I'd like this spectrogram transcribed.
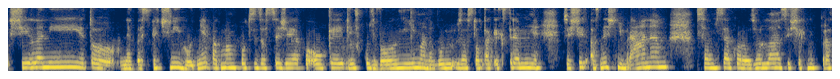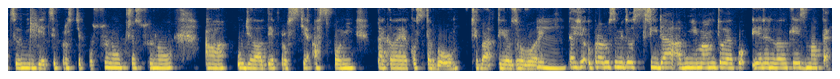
šílený, je to nebezpečný hodně, pak mám pocit zase, že jako OK, trošku zvolním a nebudu zase to tak extrémně řešit. A s dnešním ránem jsem se jako rozhodla si všechny pracovní věci prostě posunout, přesunout a udělat je prostě aspoň takhle jako s tebou, třeba ty rozhovory. Mm. Takže opravdu se mi to střídá a vnímám to jako jeden velký zmatek.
